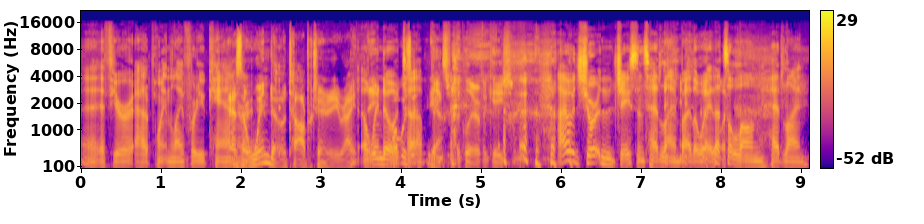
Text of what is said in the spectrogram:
uh, if you're at a point in life where you can, As a window to opportunity, right? a window What was to it? up. Yeah. Thanks for the clarification. I would shorten Jason's headline, by the way. That's a long headline.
